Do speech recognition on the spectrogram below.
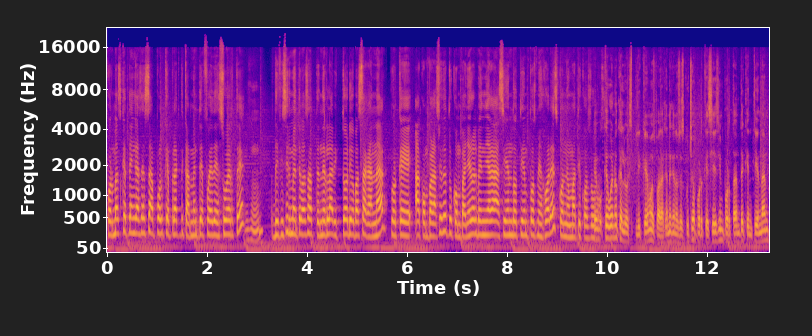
por más que tengas esa pole que prácticamente fue de suerte, difícilmente vas a tener la victoria vas a ganar, porque a comparación de tu compañero, él venía haciendo tiempos mejores con neumáticos duros. Qué, bueno que lo expliquemos para la gente que nos escucha, porque sí es importante que entiendan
